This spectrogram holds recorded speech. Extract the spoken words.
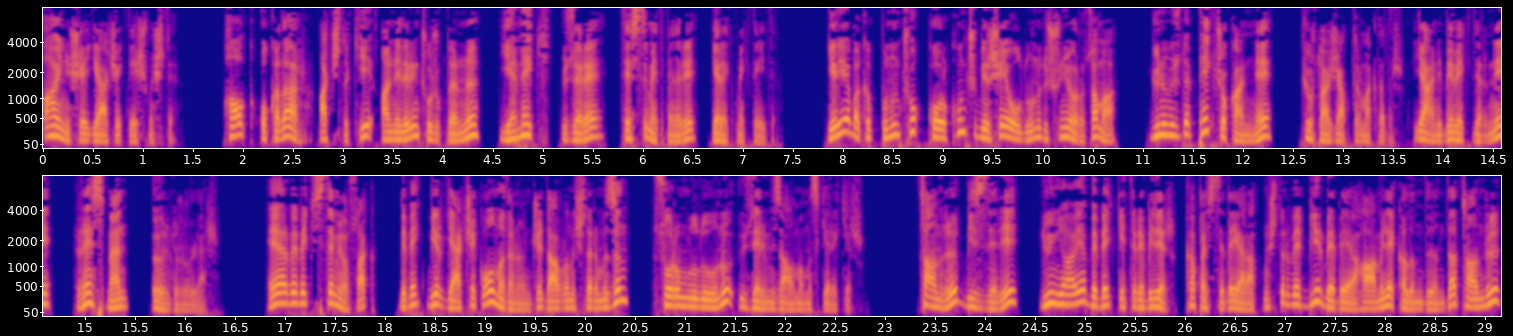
aynı şey gerçekleşmişti. Halk o kadar açtı ki annelerin çocuklarını yemek üzere teslim etmeleri gerekmekteydi. Geriye bakıp bunun çok korkunç bir şey olduğunu düşünüyoruz ama günümüzde pek çok anne kürtaj yaptırmaktadır. Yani bebeklerini resmen öldürürler. Eğer bebek istemiyorsak bebek bir gerçek olmadan önce davranışlarımızın sorumluluğunu üzerimize almamız gerekir. Tanrı bizleri dünyaya bebek getirebilir kapasitede yaratmıştır ve bir bebeğe hamile kalındığında Tanrı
